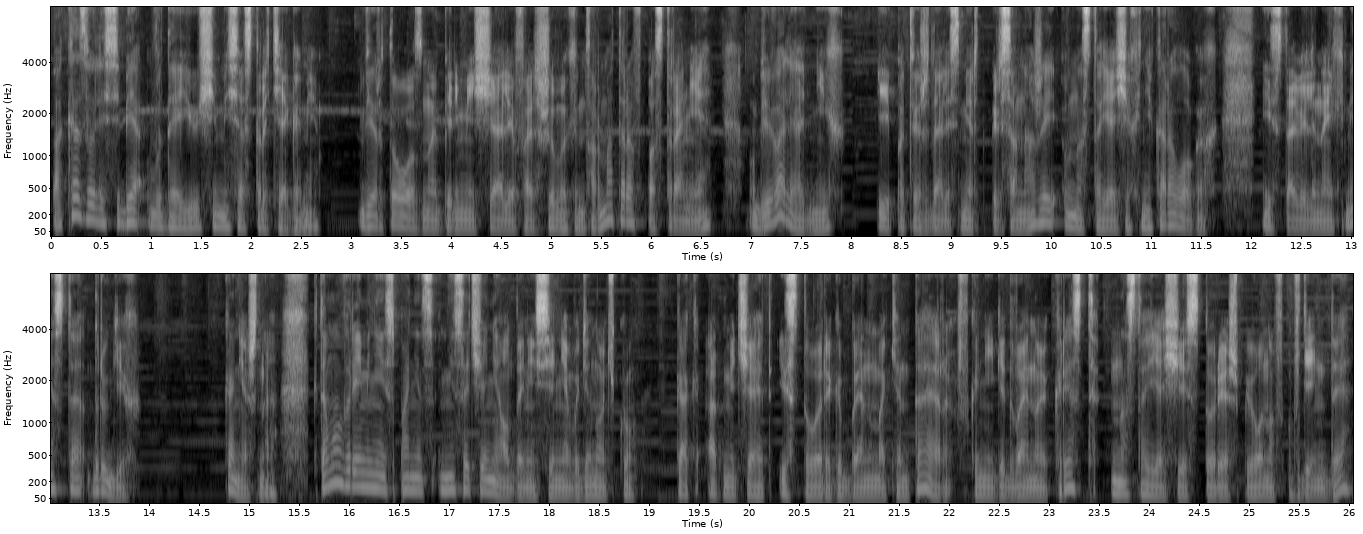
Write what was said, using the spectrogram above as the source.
показывали себя выдающимися стратегами. Виртуозно перемещали фальшивых информаторов по стране, убивали одних и подтверждали смерть персонажей в настоящих некрологах и ставили на их место других. Конечно, к тому времени испанец не сочинял донесения в одиночку – как отмечает историк Бен Макентайр в книге «Двойной крест. Настоящая история шпионов в день Д»,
